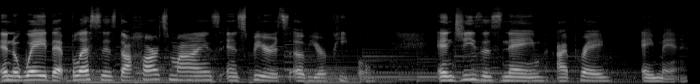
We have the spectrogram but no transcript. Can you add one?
in a way that blesses the hearts, minds, and spirits of your people. In Jesus' name, I pray, amen.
